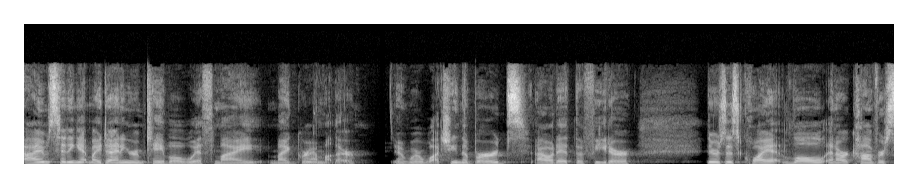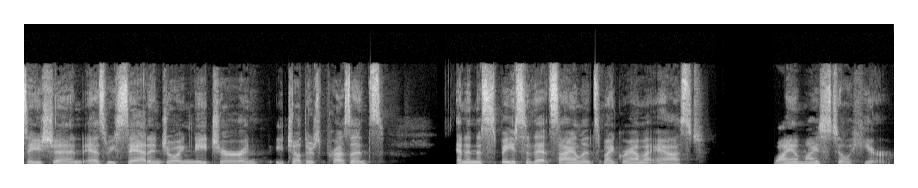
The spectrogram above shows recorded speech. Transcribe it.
I am sitting at my dining room table with my my grandmother and we're watching the birds out at the feeder. There's this quiet lull in our conversation as we sat enjoying nature and each other's presence. And in the space of that silence, my grandma asked, Why am I still here?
